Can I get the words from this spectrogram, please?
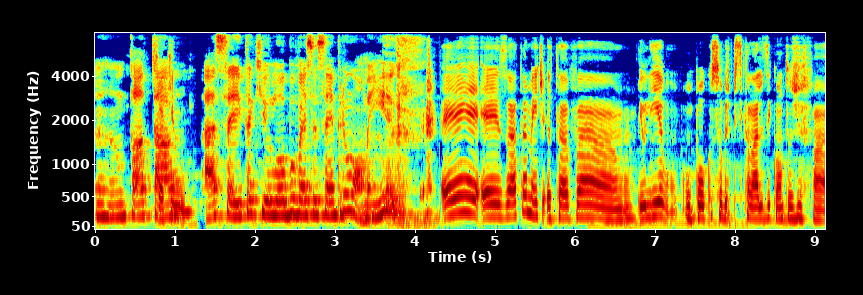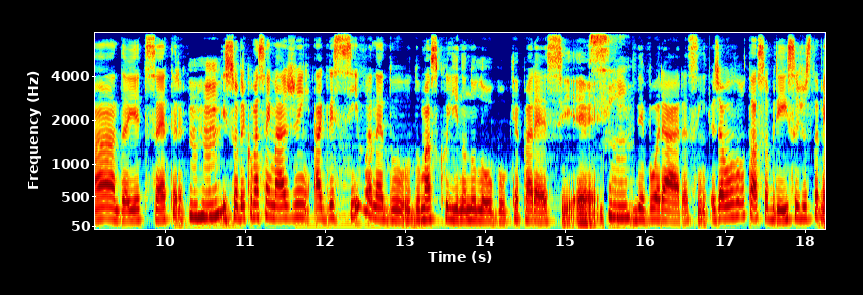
Uhum, total. Que... Aceita que o lobo vai ser sempre um homem. é, é, exatamente. Eu tava. Eu lia um pouco sobre psicanálise e contos de fada e etc. Uhum. E sobre como essa imagem agressiva, né, do, do masculino no lobo que aparece é, devorar, assim. Eu já vou voltar sobre isso justamente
